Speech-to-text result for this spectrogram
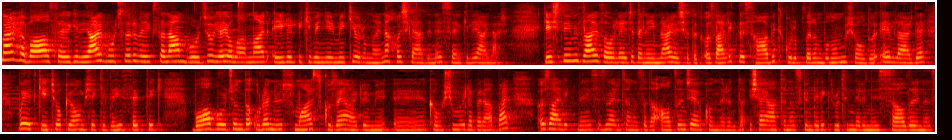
Merhaba sevgili yay burçları ve yükselen burcu yay olanlar Eylül 2022 yorumlarına hoş geldiniz sevgili yaylar. Geçtiğimiz ay zorlayıcı deneyimler yaşadık. Özellikle sabit grupların bulunmuş olduğu evlerde bu etkiyi çok yoğun bir şekilde hissettik. Boğa burcunda Uranüs, Mars, Kuzey Ay düğümü e, kavuşumuyla beraber özellikle sizin haritanızda da 6. ev konularında iş hayatınız, gündelik rutinleriniz, sağlığınız,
